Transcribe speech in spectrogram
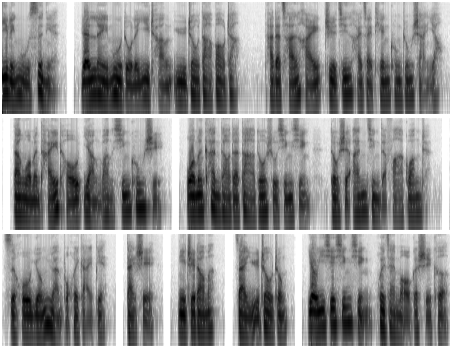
一零五四年，人类目睹了一场宇宙大爆炸，它的残骸至今还在天空中闪耀。当我们抬头仰望星空时，我们看到的大多数星星都是安静的发光着，似乎永远不会改变。但是，你知道吗？在宇宙中，有一些星星会在某个时刻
